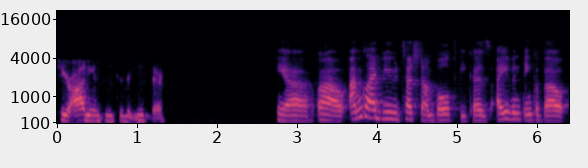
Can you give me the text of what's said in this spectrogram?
to your audience and to the ether. Yeah wow. I'm glad you touched on both because i even think about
